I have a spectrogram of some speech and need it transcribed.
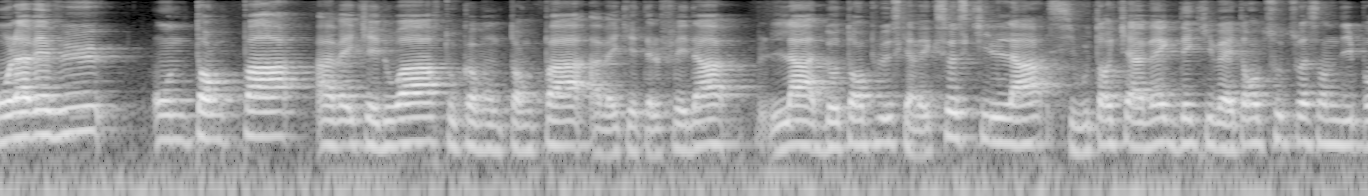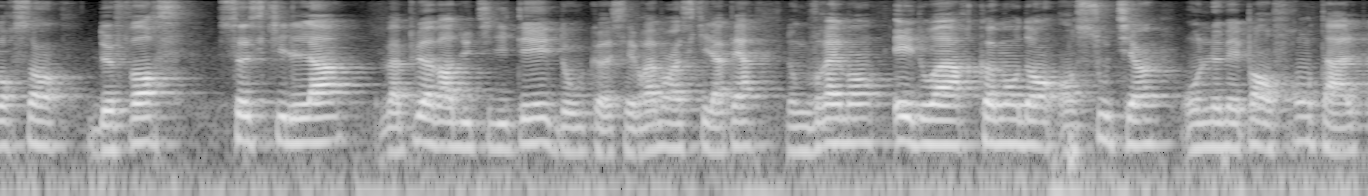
On l'avait vu, on ne tank pas avec Edouard, tout comme on ne tank pas avec Ethelfleda. Là, d'autant plus qu'avec ce skill-là, si vous tankez avec, dès qu'il va être en dessous de 70% de force, ce skill-là va plus avoir d'utilité. Donc, euh, c'est vraiment un skill à perdre. Donc, vraiment, Edouard, commandant en soutien, on ne le met pas en frontal.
